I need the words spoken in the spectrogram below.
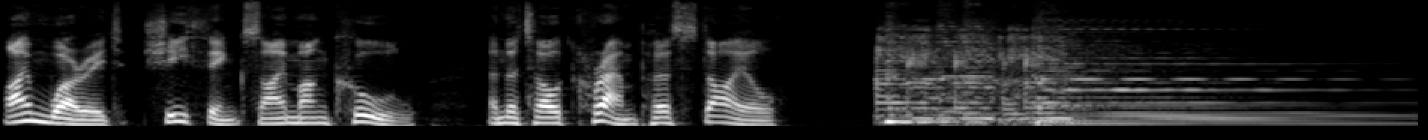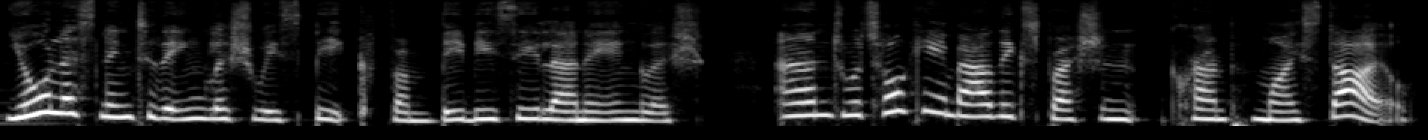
I'm worried she thinks I'm uncool and that I'll cramp her style. You're listening to the English we speak from BBC Learning English and we're talking about the expression cramp my style.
